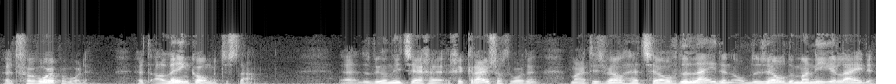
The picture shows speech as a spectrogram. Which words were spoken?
Het verworpen worden. Het alleen komen te staan. Eh, dat wil niet zeggen gekruisigd worden, maar het is wel hetzelfde lijden, op dezelfde manier lijden.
